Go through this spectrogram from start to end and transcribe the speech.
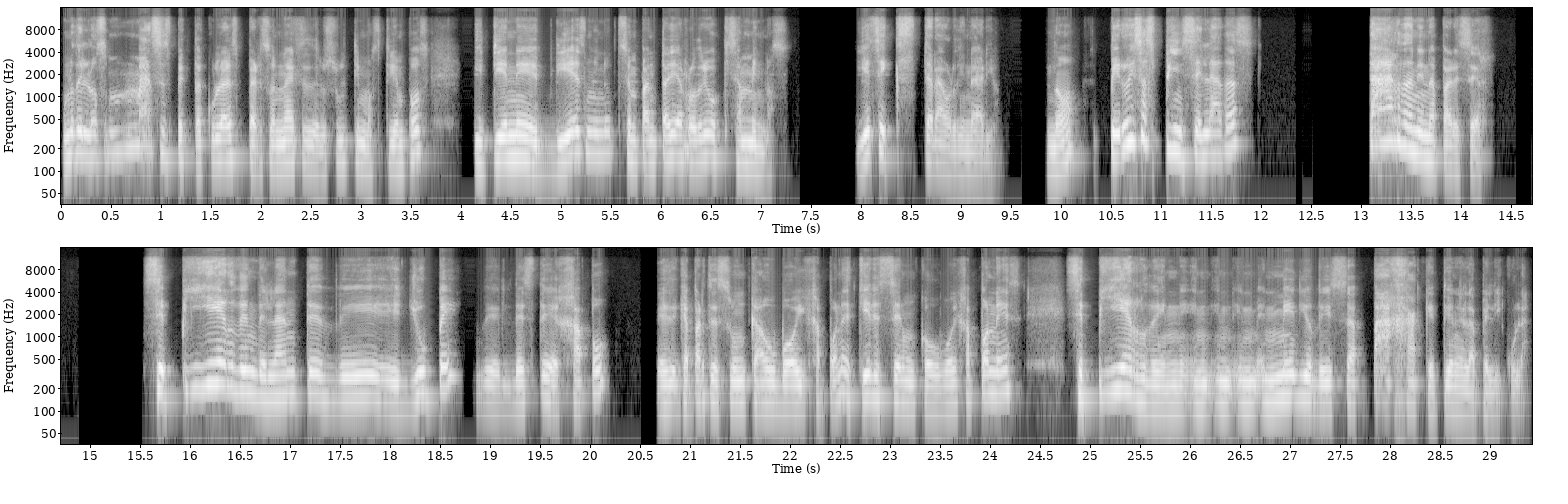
uno de los más espectaculares personajes de los últimos tiempos y tiene 10 minutos en pantalla, Rodrigo, quizá menos. Y es extraordinario, ¿no? Pero esas pinceladas tardan en aparecer. Se pierden delante de Yupe, de, de este Japo, eh, que aparte es un cowboy japonés, quiere ser un cowboy japonés, se pierden en, en, medio de esa paja que tiene la película.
